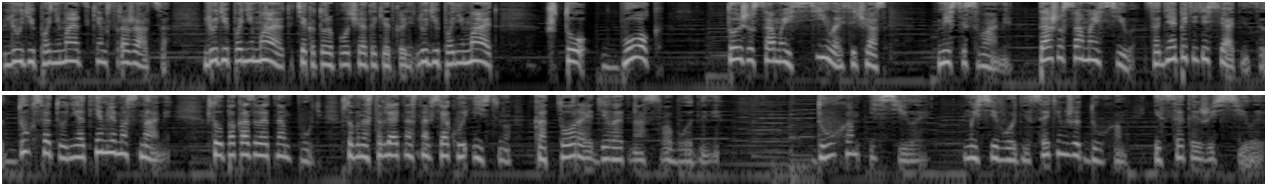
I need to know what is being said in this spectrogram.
Люди понимают, с кем сражаться. Люди понимают, те, которые получают такие откровения, люди понимают, что Бог той же самой силой сейчас вместе с вами. Та же самая сила со дня Пятидесятницы, Дух Святой неотъемлемо с нами, чтобы показывает нам путь, чтобы наставлять нас на всякую истину, которая делает нас свободными. Духом и силой. Мы сегодня с этим же Духом и с этой же силой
